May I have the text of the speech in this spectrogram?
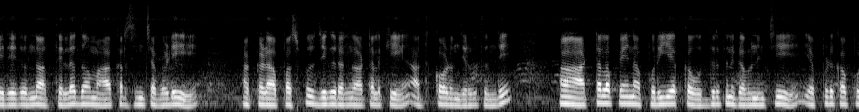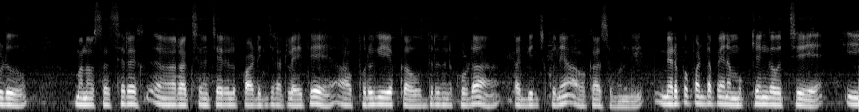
ఏదైతే ఉందో ఆ తెల్లదోమ ఆకర్షించబడి అక్కడ పసుపు జిగురు రంగు అట్టలకి అతుక్కోవడం జరుగుతుంది. ఆ అట్టలపైన పురుగు యొక్క ఉధృతిని గమనించి ఎప్పటికప్పుడు మనం సస్య రక్షణ చర్యలు పాటించినట్లయితే ఆ పురుగు యొక్క ఉధృతిని కూడా తగ్గించుకునే అవకాశం ఉంది. మిరప పంట పైన ముఖ్యంగా వచ్చే ఈ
